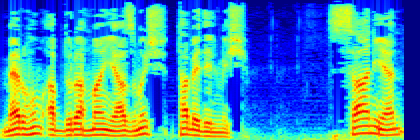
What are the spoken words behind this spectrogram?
merhum Abdurrahman yazmış, tab edilmiş. Saniyen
